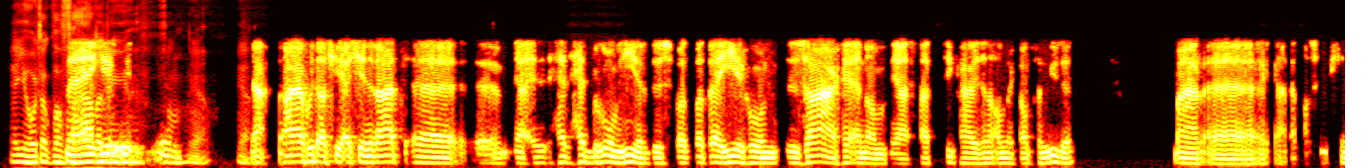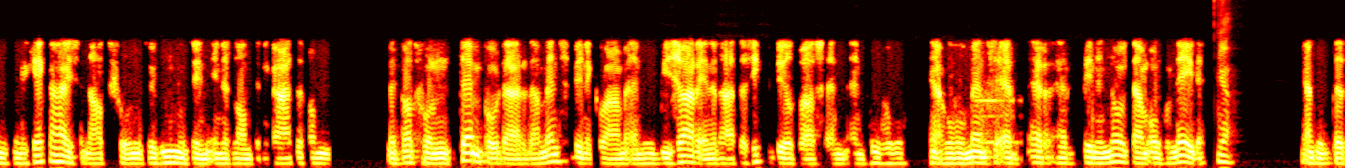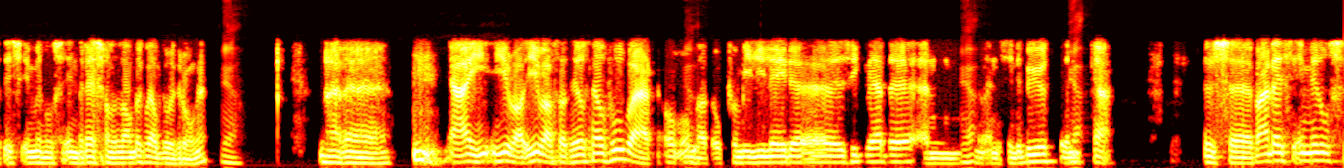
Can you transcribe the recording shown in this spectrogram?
je hoort ook wel verhalen nee, van... Ja. Ja. ja, nou ja, goed, als je, als je inderdaad, ja, het, het begon hier. Dus wat, wat wij hier gewoon zagen, en dan ja, staat het ziekenhuis aan de andere kant van Uden. Maar uh, ja, dat was in het begin een gekkenhuis. En daar had gewoon natuurlijk niemand in, in het land in de gaten van met wat voor een tempo daar, daar mensen binnenkwamen. En hoe bizar inderdaad dat ziektebeeld was. En, en hoeveel, ja, hoeveel mensen er, er, er binnen no time overleden. Ja. Ja, dat, dat, is inmiddels in de rest van het land ook wel doordrongen. Ja. Maar uh, ja, hier, was, hier was dat heel snel voelbaar. Omdat ook familieleden uh, ziek werden en ja. mensen in de buurt. En, ja. ja. Dus, uh, maar er is inmiddels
